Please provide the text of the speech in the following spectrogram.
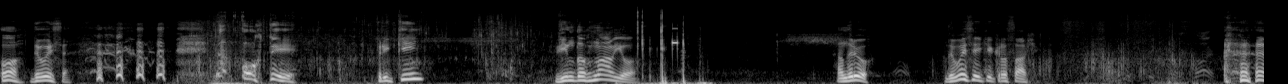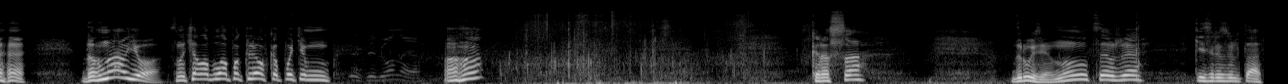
О, дивися. Ох ти! Прикинь. Він догнав його. Андрюх, дивися, який красавчик. Догнав його. Спочатку була покльовка, потім. Це зелене. Ага. Краса. Друзі, ну це вже якийсь результат.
